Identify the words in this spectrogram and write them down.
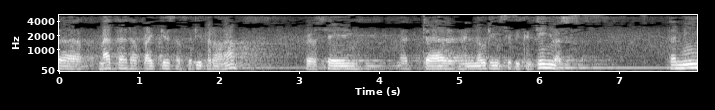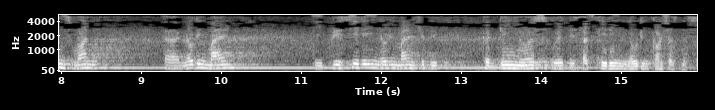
uh, method of practice of Satipatthana, we are saying that uh, noting should be continuous. That means one uh, noting mind, the preceding noting mind should be continuous with the succeeding noting consciousness,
